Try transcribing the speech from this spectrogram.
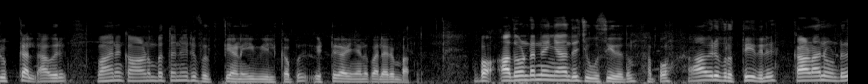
ലുക്കല്ല ഒരു വാഹനം കാണുമ്പോൾ തന്നെ ഒരു വൃത്തിയാണ് ഈ വീൽ കപ്പ് ഇട്ട് കഴിഞ്ഞാൽ പലരും പറഞ്ഞു. അപ്പോൾ അതുകൊണ്ട് തന്നെ ഞാൻ ഇത് ചൂസ് ചെയ്തതും. അപ്പോൾ ആ ഒരു വൃത്തി ഇതിൽ കാണാനുണ്ട്.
